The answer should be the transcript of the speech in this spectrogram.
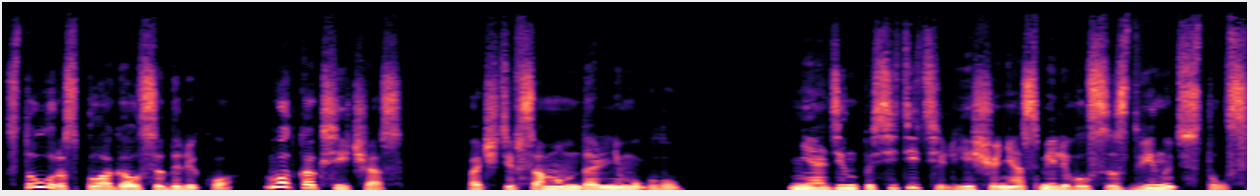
стул располагался далеко, вот как сейчас, почти в самом дальнем углу. Ни один посетитель еще не осмеливался сдвинуть стул с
